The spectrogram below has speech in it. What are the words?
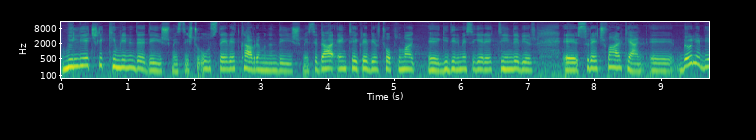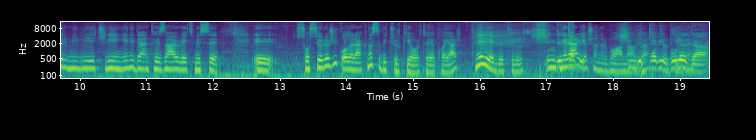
milliyetçilik kimliğinin de değişmesi, işte ulus devlet kavramının değişmesi, daha entegre bir topluma e, gidilmesi gerektiğinde bir e, süreç varken e, böyle bir milliyetçiliğin yeniden tezahür etmesi e, sosyolojik olarak nasıl bir Türkiye ortaya koyar? Nereye götürür? Neler tabii- yaşanır bu anlamda Şimdi tabii Türkiye'de? burada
